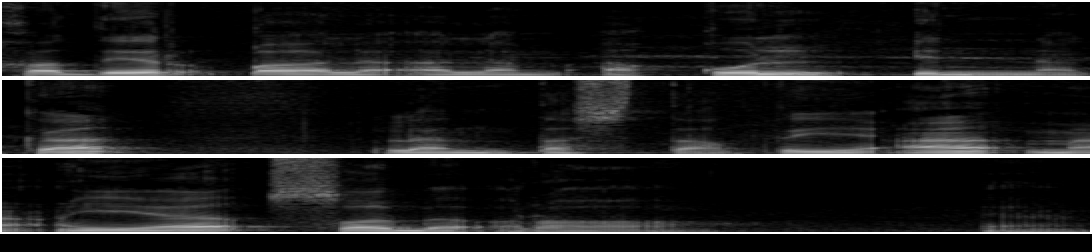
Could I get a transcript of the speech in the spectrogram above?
Khadir qala alam aqul innaka lan tastati'a ma'iya sabra ya.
